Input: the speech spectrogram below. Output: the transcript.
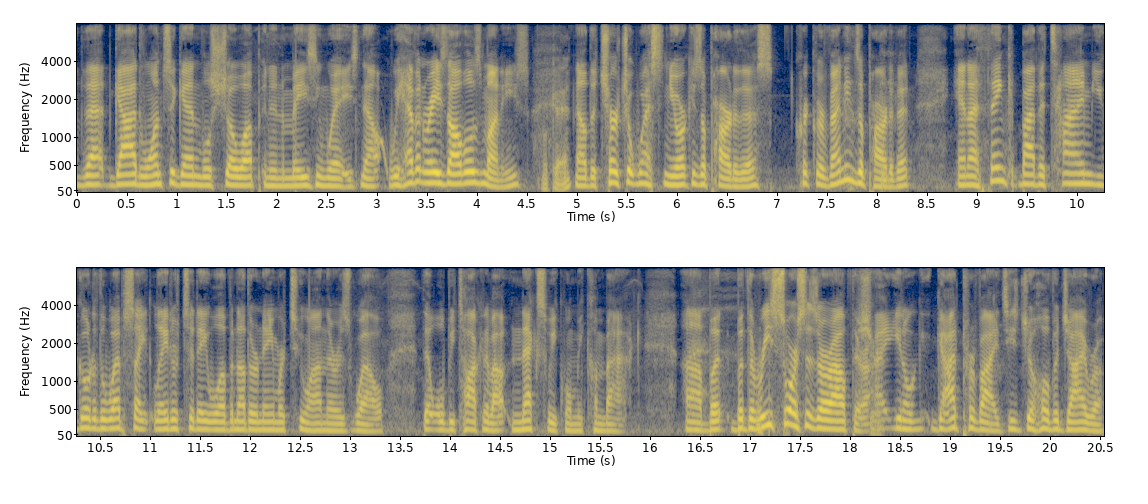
that God once again will show up in an amazing ways. Now we haven't raised all those monies. Okay. Now the Church at West New York is a part of this. Crickler Vending's a part of it. And I think by the time you go to the website later today, we'll have another name or two on there as well that we'll be talking about next week when we come back. Uh, but but the resources are out there. I, you know, God provides. He's Jehovah Jireh.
